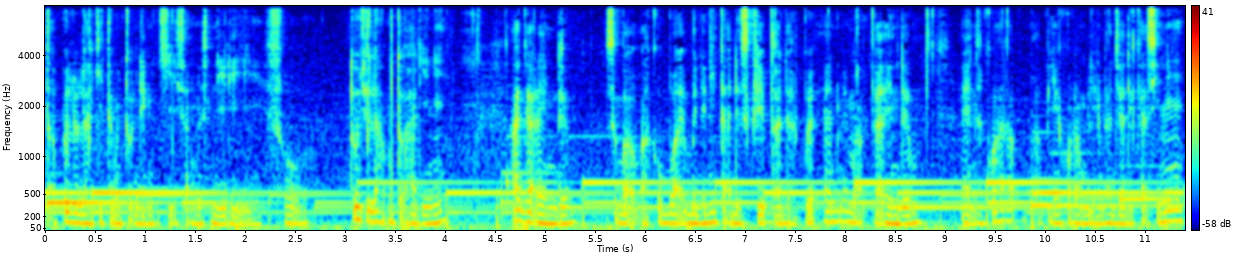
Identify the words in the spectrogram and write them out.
tak perlulah kita untuk dengki sama sendiri. So tu je lah untuk hari ni. Agak random sebab aku buat benda ni tak ada skrip tak ada apa and memang agak random and aku harap apa yang korang boleh belajar dekat sini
